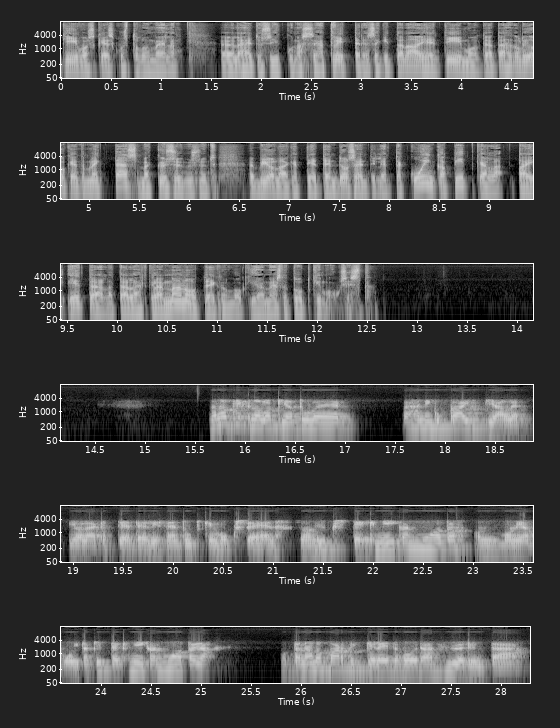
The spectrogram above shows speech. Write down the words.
kiivos keskustelu meillä lähetysikkunassa ja Twitterissäkin tämän aiheen tiimoilta. Ja tähän oli oikein tämmöinen täsmäkysymys nyt biolääketieteen dosentille, että kuinka pitkällä tai etäällä tällä hetkellä nanoteknologia näistä tutkimuksista? Nanoteknologia tulee vähän niin kuin kaikkialle biolääketieteelliseen tutkimukseen. Se on yksi tekniikan muoto, on monia muitakin tekniikan muotoja, mutta nanopartikkeleita voidaan hyödyntää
